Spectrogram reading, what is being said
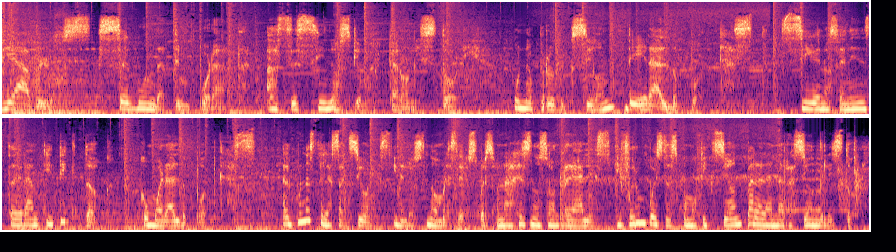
Diablos, segunda temporada. Asesinos que marcaron historia. Una producción de Heraldo Podcast. Síguenos en Instagram y TikTok como Heraldo Podcast. Algunas de las acciones y de los nombres de los personajes no son reales y fueron puestos como ficción para la narración de la historia.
